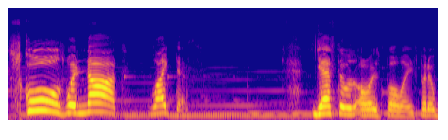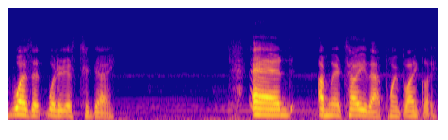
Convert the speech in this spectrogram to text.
Schools were not like this. Yes, there was always bullies, but it wasn't what it is today. And I'm going to tell you that point blankly.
